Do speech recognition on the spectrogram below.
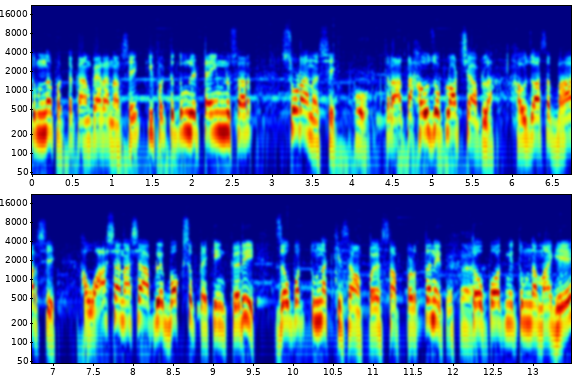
तुमनं फक्त काम काय राहणार शे? की फक्त तुमले टाईमनुसार सोडा नशे हो. तर आता हा जो प्लॉट शे आपला हा जो असा बहार शे हा अशा नाशा आपले बॉक्स पॅकिंग करी जवपत तुमना खिसा पैसा पडत नाहीत तवपत मी तुमना मागे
